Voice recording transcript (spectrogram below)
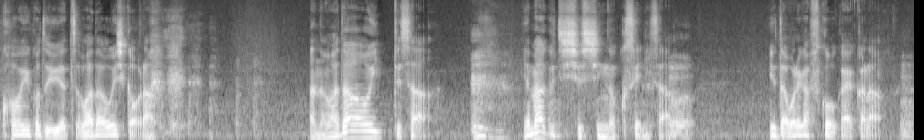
こういうこと言うやつ和田葵しかおらん。あの和田葵ってさ山口出身のくせにさ、うん。言うたら俺が福岡やからうん。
